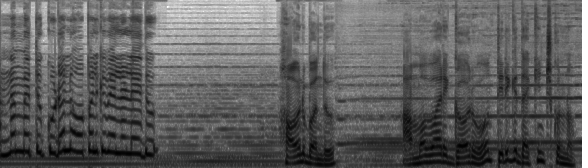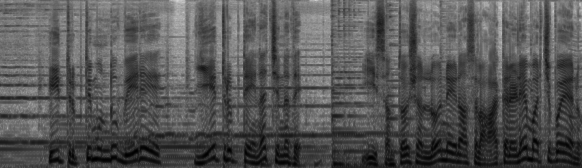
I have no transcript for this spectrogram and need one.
అన్నం మెతుకు కూడా లోపలికి వెళ్ళలేదు. అవును బంధు. అమ్మవారి గౌరవం తిరిగి దక్కించుకున్నాం. ఈ తృప్తి ముందు వేరే ఏ తృప్తి అయినా చిన్నదే. ఈ సంతోషంలో నేను అసలు ఆకలినే మర్చిపోయాను.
